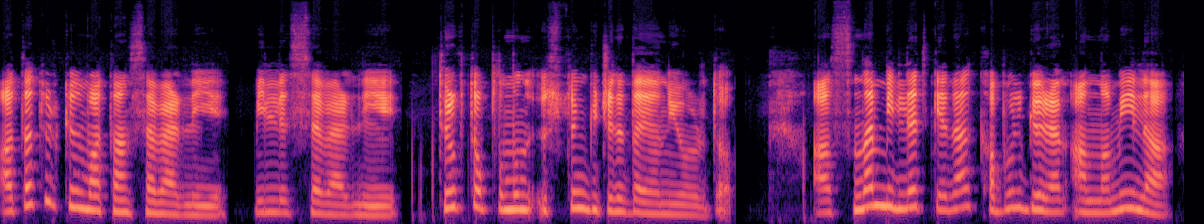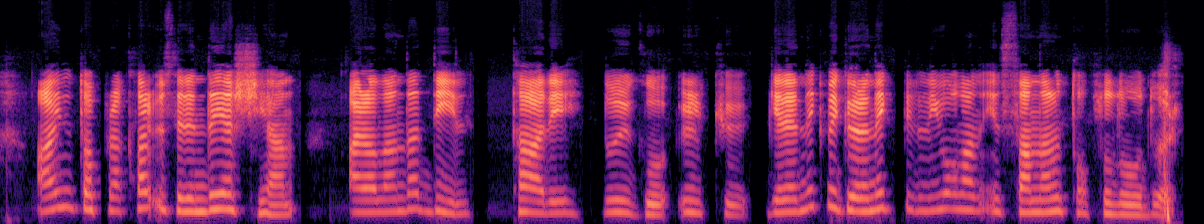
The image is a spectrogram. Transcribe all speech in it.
Atatürk'ün vatanseverliği, milletseverliği, Türk toplumunun üstün gücüne dayanıyordu. Aslında millet genel kabul gören anlamıyla aynı topraklar üzerinde yaşayan, aralarında dil, tarih, duygu, ülkü, gelenek ve görenek birliği olan insanların topluluğudur.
